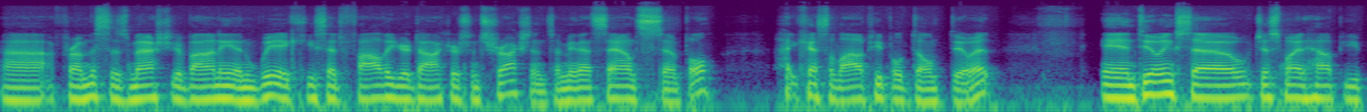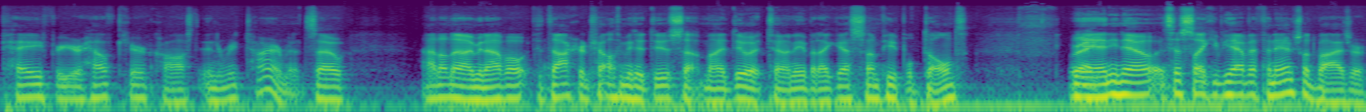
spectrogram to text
uh, from this is Mastrogiovanni and Wig. He said, follow your doctor's instructions. I mean, that sounds simple. I guess a lot of people don't do it. And doing so just might help you pay for your health care cost in retirement. So I don't know. I mean, I've, if the doctor tells me to do something, I do it, Tony, but I guess some people don't. Right. And, you know, it's just like if you have a financial advisor,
